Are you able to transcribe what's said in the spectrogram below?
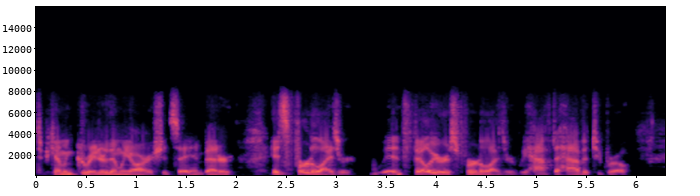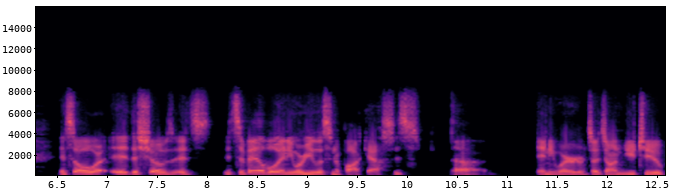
to becoming greater than we are, I should say, and better. It's fertilizer, and failure is fertilizer. We have to have it to grow. And so it, the shows it's it's available anywhere you listen to podcasts. It's uh, anywhere. It's, it's on YouTube.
